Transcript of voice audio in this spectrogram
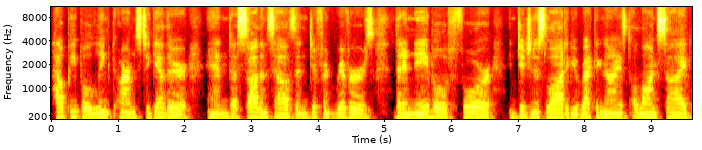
how people linked arms together and uh, saw themselves in different rivers that enabled for Indigenous law to be recognized alongside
